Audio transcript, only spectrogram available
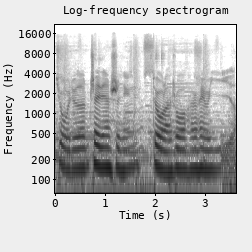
就我觉得这件事情对我来说还是很有意义的。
